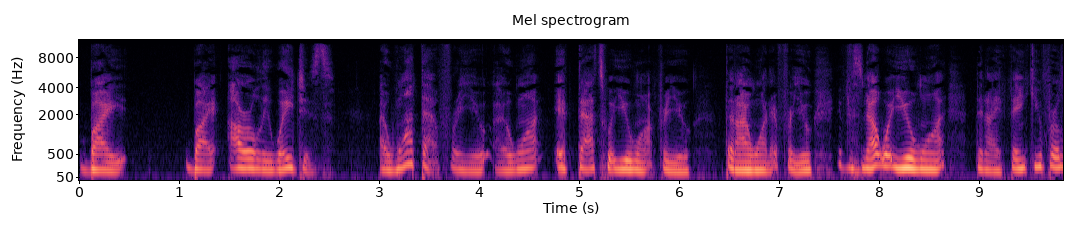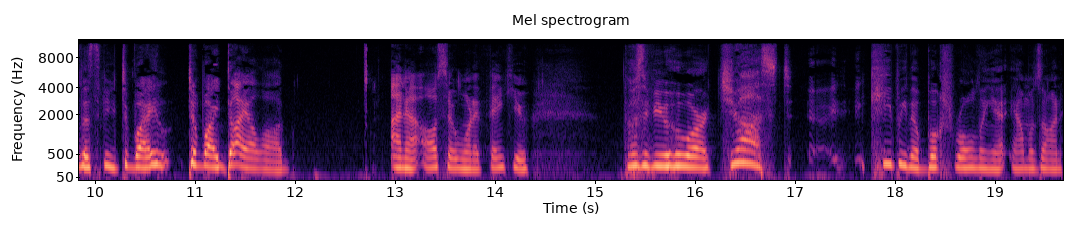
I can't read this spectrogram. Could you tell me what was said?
by by hourly wages. I want that for you. I want if that's what you want for you, then I want it for you. If it's not what you want, then I thank you for listening to my to my dialogue. And I also want to thank you those of you who are just keeping the books rolling at Amazon.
